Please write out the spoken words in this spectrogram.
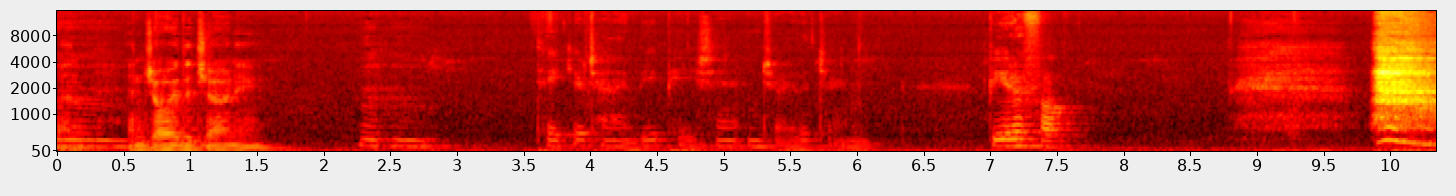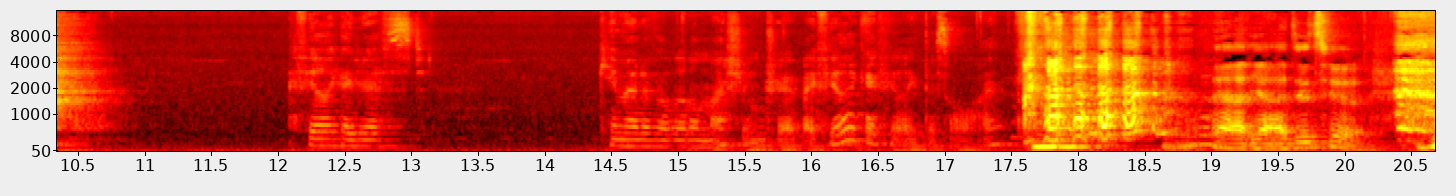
and Mm. enjoy the journey hmm Take your time, be patient, enjoy the journey. Beautiful. I feel like I just came out of a little mushroom trip. I feel like I feel like this a lot. yeah yeah i do too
